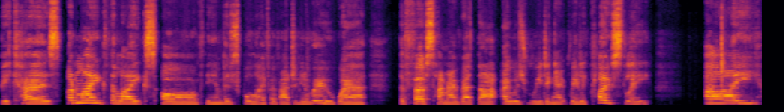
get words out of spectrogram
because unlike the likes of The Invisible Life of Addie LaRue, where the first time I read that, I was reading it really closely. I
